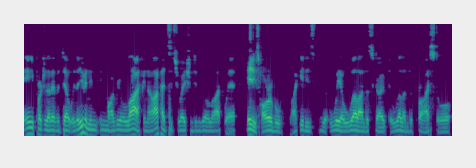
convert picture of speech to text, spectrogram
any project I've ever dealt with, even in, in my real life, you know, I've had situations in real life where it is horrible. Like it is, we are well underscoped or well underpriced or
